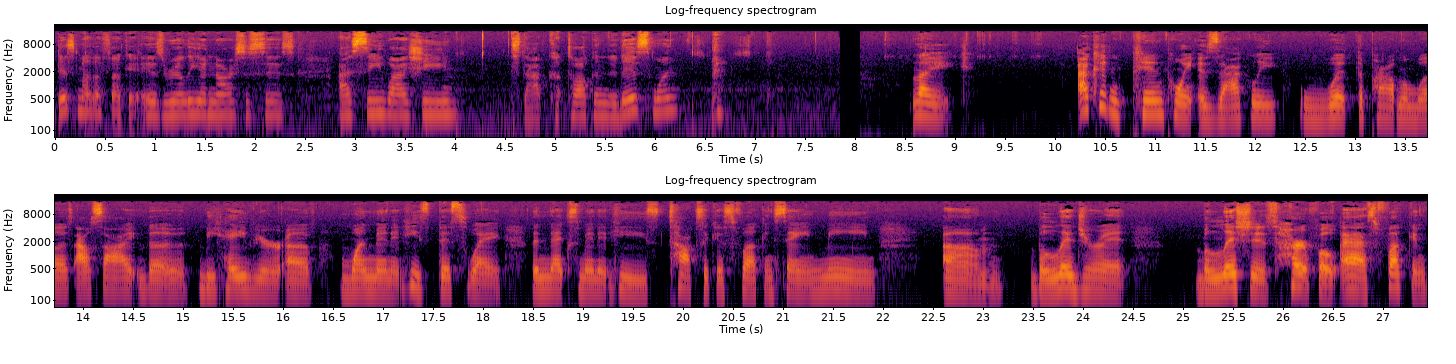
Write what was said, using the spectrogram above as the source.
this motherfucker is really a narcissist. I see why she stopped talking to this one. like, I couldn't pinpoint exactly what the problem was outside the behavior of one minute he's this way, the next minute he's toxic as fuck, insane, mean, um, belligerent, malicious, hurtful ass fucking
